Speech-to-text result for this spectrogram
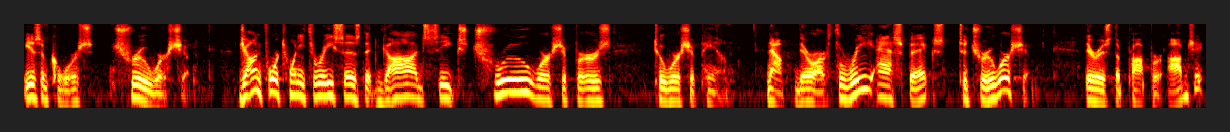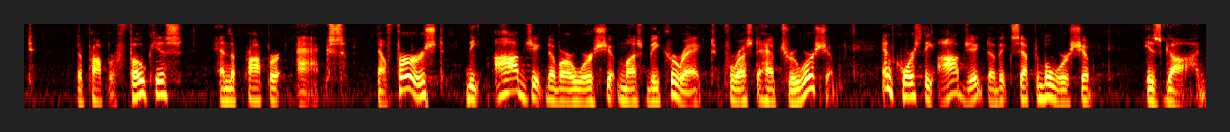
is, of course, true worship. John 4:23 says that God seeks true worshipers to worship him. Now, there are three aspects to true worship. There is the proper object, the proper focus, and the proper acts. Now, first, the object of our worship must be correct for us to have true worship. And of course, the object of acceptable worship is God.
